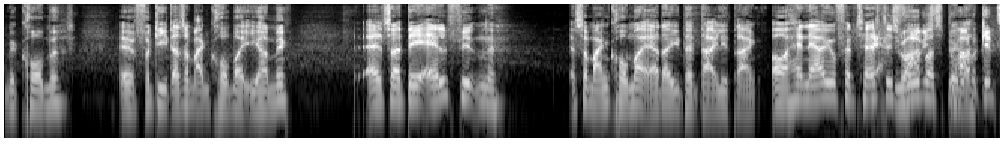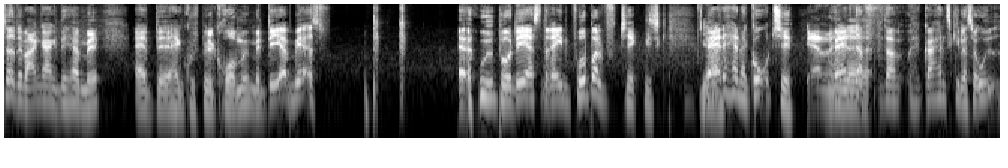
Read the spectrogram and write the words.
med krumme, øh, fordi der er så mange krummer i ham, ikke? Altså, det er alle filmene, så mange krummer er der i den dejlige dreng. Og han er jo fantastisk nu, har vi, nu fodboldspiller. har du gentaget det mange gange, det her med, at øh, han kunne spille krumme. Men det er mere er ude på, det er sådan rent fodboldteknisk. Hvad Ja. er det, han er god til? Jamen, Hvad er han det, der, der gør, at han skiller sig ud?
